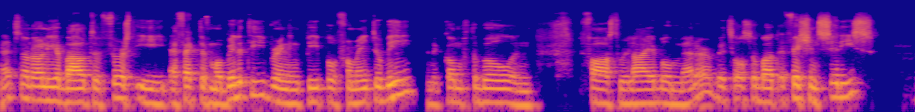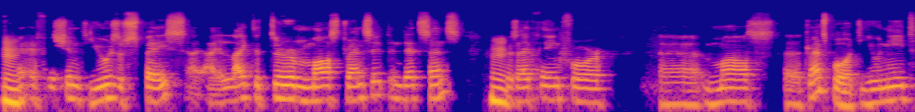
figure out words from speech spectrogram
it's not only about the first E, effective mobility, bringing people from A to B in a comfortable and fast, reliable manner, but it's also about efficient cities, mm. efficient use of space. I, I, like the term mass transit in that sense, mm. because I think for uh, mass uh, transport, you need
